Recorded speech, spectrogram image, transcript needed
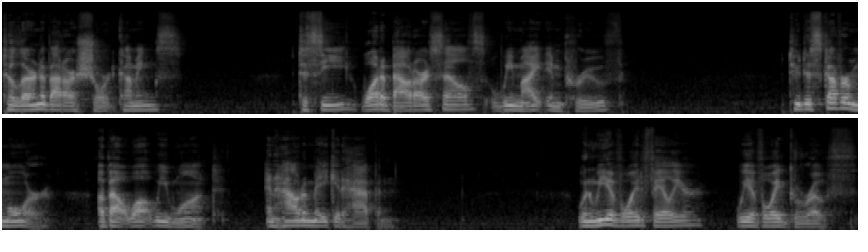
To learn about our shortcomings, to see what about ourselves we might improve, to discover more about what we want and how to make it happen. When we avoid failure, we avoid growth.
